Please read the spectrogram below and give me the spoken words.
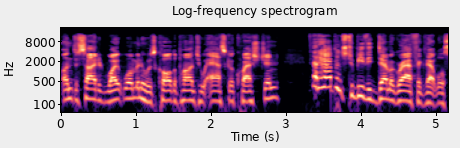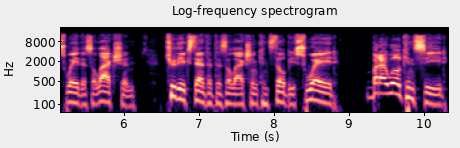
undecided white woman who was called upon to ask a question that happens to be the demographic that will sway this election, to the extent that this election can still be swayed. But I will concede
